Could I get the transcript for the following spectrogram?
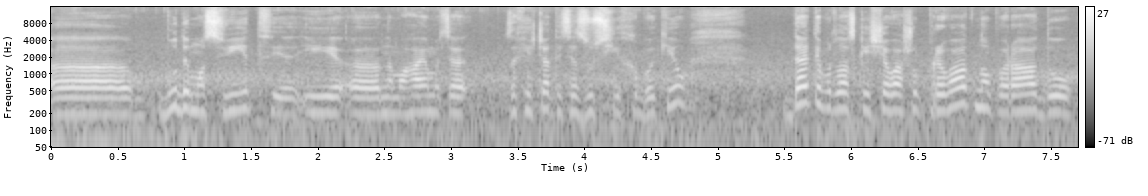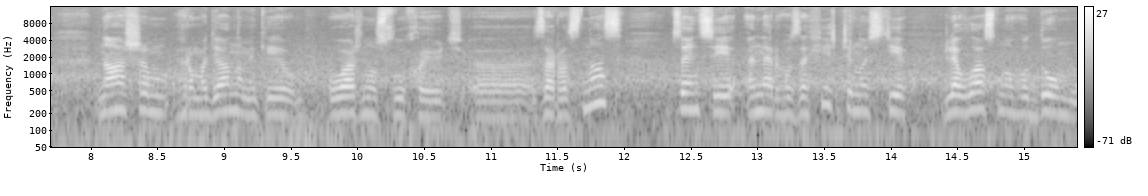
е, будемо світ і намагаємося захищатися з усіх боків. Дайте, будь ласка, ще вашу приватну пораду нашим громадянам, які уважно слухають е, зараз нас в сенсі енергозахищеності для власного дому.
